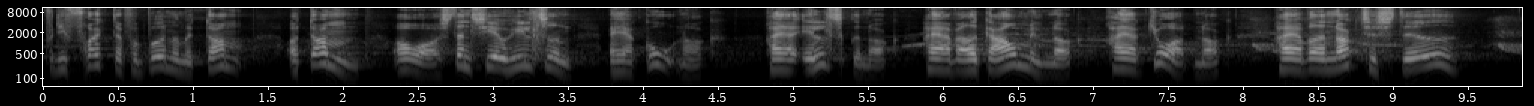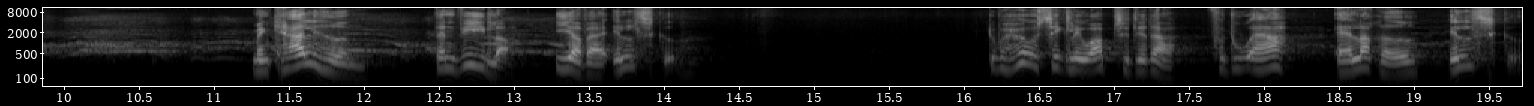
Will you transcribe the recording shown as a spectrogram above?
Fordi frygt er forbundet med dom, og dommen over os, den siger jo hele tiden, er jeg god nok? Har jeg elsket nok? Har jeg været gavmild nok? Har jeg gjort nok? Har jeg været nok til stede? Men kærligheden, den hviler i at være elsket. Du behøver ikke leve op til det der, for du er allerede elsket.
